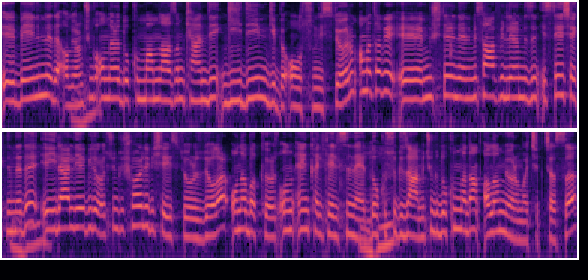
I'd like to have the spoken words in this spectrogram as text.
e, beğenimle de alıyorum. Çünkü onlara dokunmam lazım. Kendi giydiğim gibi olsun istiyorum. Ama tabii e, müşterinin, misafirlerimizin isteği şeklinde de e, ilerleyebiliyoruz. Çünkü şöyle bir şey istiyoruz diyorlar. Ona bakıyoruz. Onun en kalitelisi ne? Dokusu güzel mi? Çünkü dokunmadan alamıyorum açıkçası.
